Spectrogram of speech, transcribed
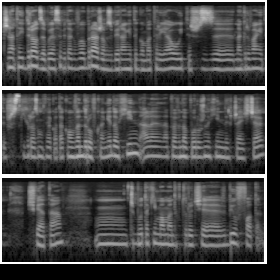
czy na tej drodze, bo ja sobie tak wyobrażam zbieranie tego materiału i też z, nagrywanie tych wszystkich rozmów jako taką wędrówkę, nie do Chin, ale na pewno po różnych innych częściach świata. Mm, czy był taki moment, który cię wbił w fotel?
